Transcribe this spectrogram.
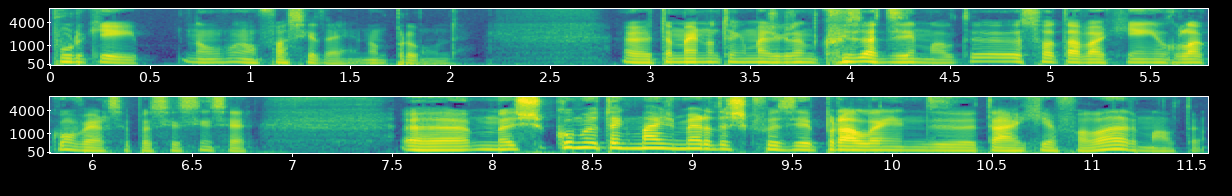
Porquê? Não, não faço ideia, não me perguntem. Uh, também não tenho mais grande coisa a dizer, malta. Eu só estava aqui a enrolar conversa, para ser sincero. Uh, mas como eu tenho mais merdas que fazer para além de estar aqui a falar, malta,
